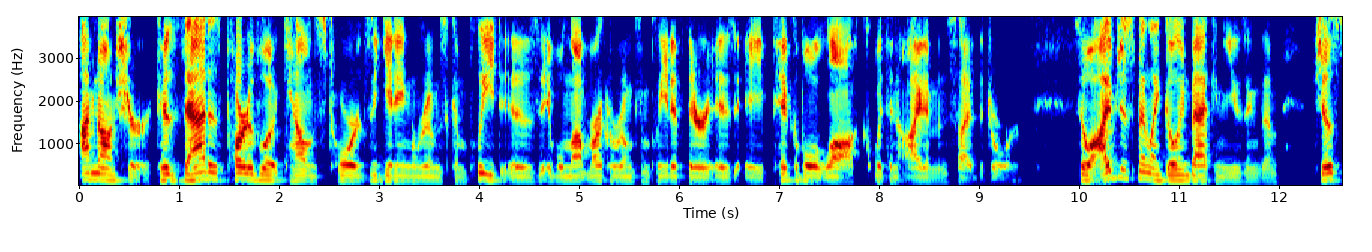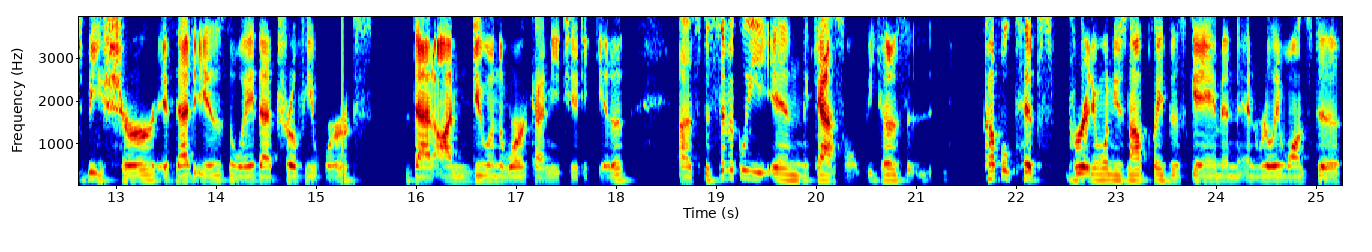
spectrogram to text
I'm not sure because that is part of what counts towards getting rooms complete. Is it will not mark a room complete if there is a pickable lock with an item inside the drawer. So I've just been like going back and using them just to be sure if that is the way that trophy works. That I'm doing the work I need to to get it. Uh, specifically in the castle because a couple tips for anyone who's not played this game and, and really wants to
